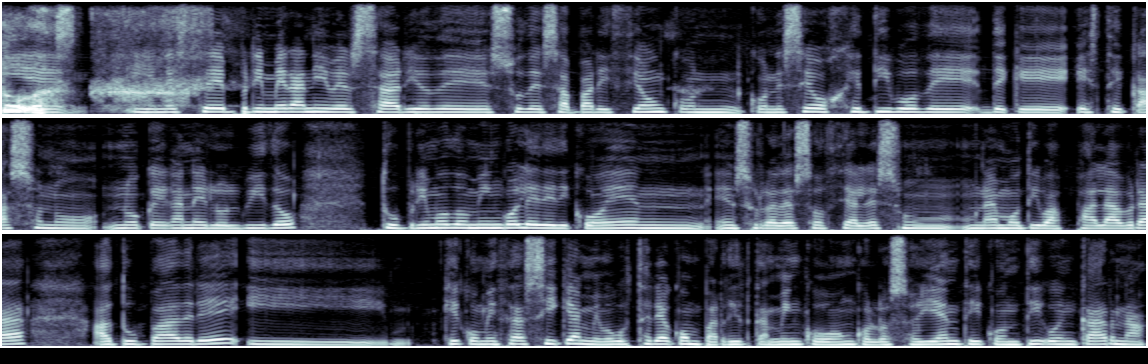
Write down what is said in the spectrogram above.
Y en, este primer aniversario de su desaparición, con, ese objetivo de, que este caso no, no, caiga en el olvido, tu primo Domingo le dedicó en, sus redes sociales unas emotivas palabras a tu padre y que comienza así, que a mí me gustaría compartir también con, los oyentes y contigo, Encarna.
